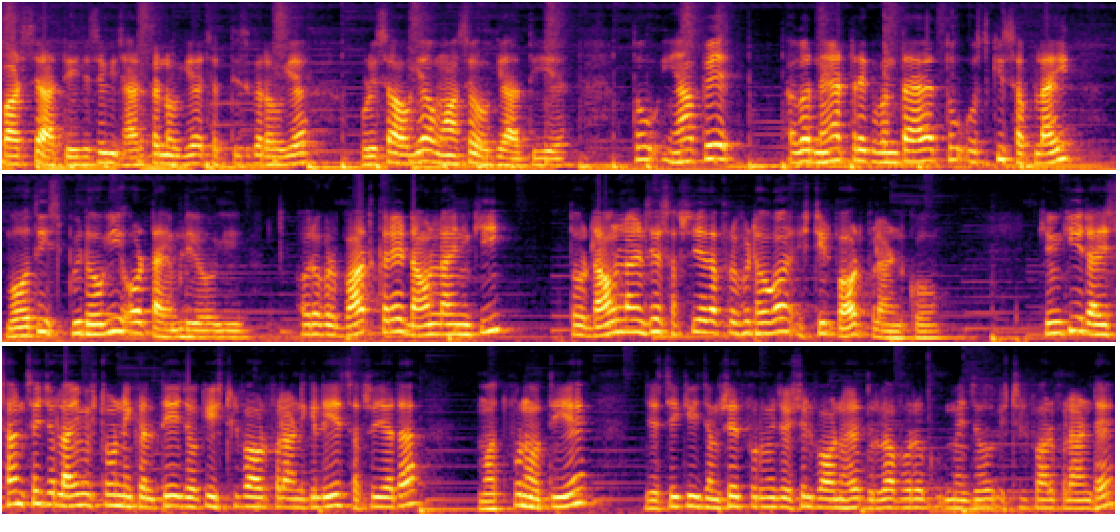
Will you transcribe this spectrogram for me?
पार्ट से आती है। जैसे कि झारखंड हो गया, छत्तीसगढ़ हो गया, उड़ीसा हो गया, वहाँ से होकर आती है। तो यहाँ पे अगर नया ट्रैक बनता है तो उसकी सप्लाई बहुत ही स्पीड होगी और टाइमली होगी। और अगर बात करें डाउन लाइन की तो डाउन लाइन से सबसे ज़्यादा प्रॉफिट होगा स्टील पावर प्लांट को। क्योंकि राजस्थान से जो लाइम स्टोन निकलती है, जो कि स्टील पावर प्लांट के लिए सबसे ज़्यादा महत्वपूर्ण होती है, जैसे कि जमशेदपुर में जो स्टील पावर है, दुर्गापुर में जो स्टील पावर प्लांट है,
